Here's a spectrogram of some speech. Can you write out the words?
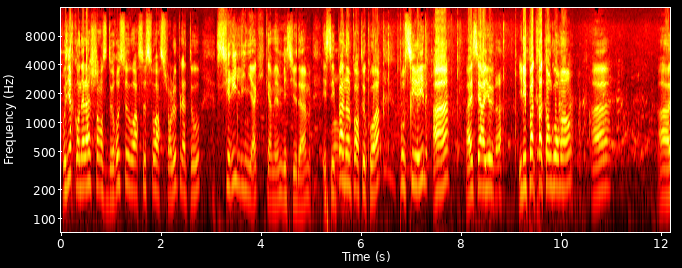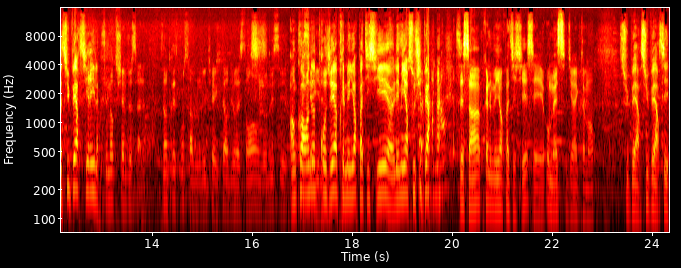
faut dire qu'on a la chance de recevoir ce soir sur le plateau Cyril Lignac, quand même, messieurs dames. Et c'est pas n'importe quoi. Pour Cyril, ah, ouais, sérieux. Il est pas craquant gourmand. Ah, ah, super Cyril. C'est notre chef de salle. C'est notre responsable, le directeur du restaurant. Aujourd'hui, c'est. Encore un autre Cyril. projet après le meilleur pâtissier, euh, les meilleurs sushis de Perpignan. C'est ça, après le meilleur pâtissier, c'est au Metz directement. Super, super. C'est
